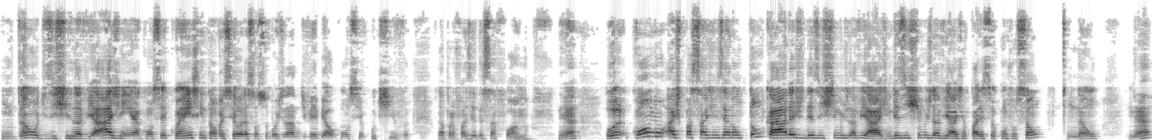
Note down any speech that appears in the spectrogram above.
Então, desistir da viagem é a consequência, então vai ser oração subordinada adverbial consecutiva. Dá para fazer dessa forma, né? Como as passagens eram tão caras, desistimos da viagem. Desistimos da viagem, apareceu conjunção? Não, né?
